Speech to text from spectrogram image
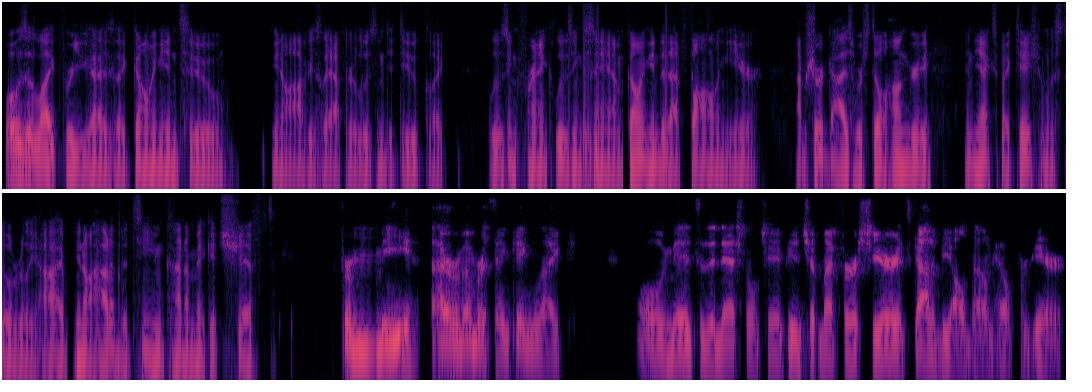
What was it like for you guys, like going into, you know, obviously after losing to Duke, like losing Frank, losing Sam, going into that following year? I'm sure guys were still hungry and the expectation was still really high. You know, how did the team kind of make it shift? For me, I remember thinking like, "Oh, we made it to the national championship my first year. It's got to be all downhill from here."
